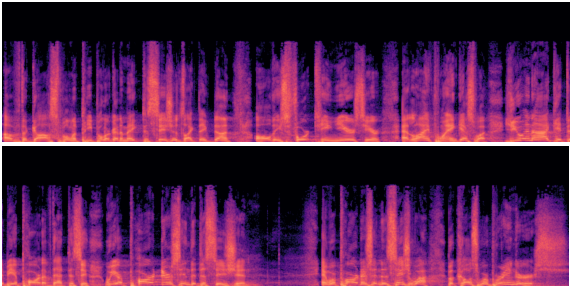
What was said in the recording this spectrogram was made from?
of the gospel, and people are going to make decisions like they've done all these 14 years here at Life Point. And guess what? You and I get to be a part of that decision. We are partners in the decision. And we're partners in the decision. Why? Because we're bringers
